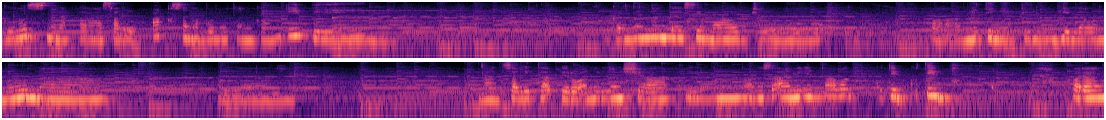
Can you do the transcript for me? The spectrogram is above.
goose na nakasalpak sa nabunutan kong ipin. So, ganyan lang guys si Marjo. Uh, ngiting-ngiting hilaw muna. Ayan. Nagsalita pero ano lang siya, yung ano sa amin yung tawag, kutib-kutib. Parang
